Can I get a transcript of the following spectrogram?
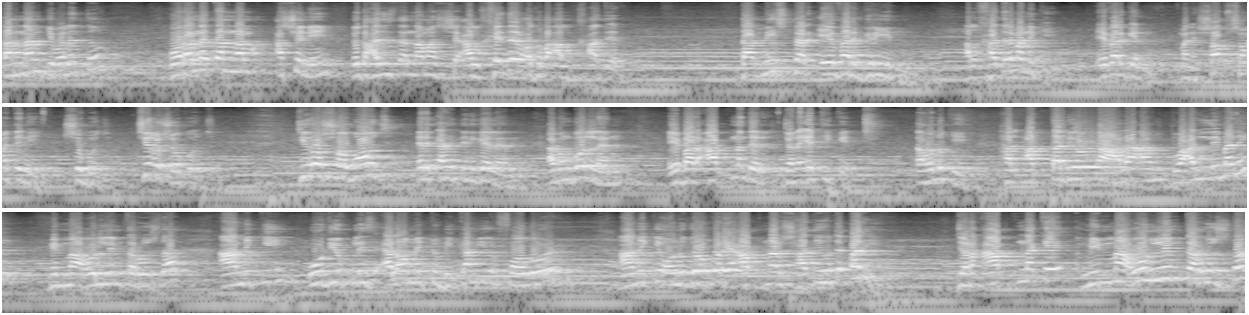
তার নাম কি বলেন তো? কোরআনে তার নাম আসেনি, কিন্তু হাদিস তার নাম আসছে আল খেদের অথবা আল খাদের দ্য মিস্টার এভার গ্রিন আল খাদের মানে কি? এভার গ্রিন মানে সব সময় তিনি সবুজ চির সবুজ চির সবুজ এর কাছে তিনি গেলেন এবং বললেন, এবার আপনাদের জন্য এথিকেট তা হলো কি? হাল আত্তাবিউকা আলা আন তুআল্লিমানি মিম্মা উল্লিমতা রুশদা। আমি কি would you please allow me to become your follower আমি কি অনুগ্রহ করে আপনার সাথী হতে পারি? যেন আপনাকে মিম্মা উল্লিম তার রুজদা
